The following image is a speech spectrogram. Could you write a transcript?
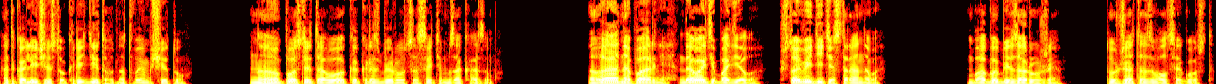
от количества кредитов на твоем счету. Но после того, как разберутся с этим заказом. «Ладно, парни, давайте по делу. Что видите странного?» «Баба без оружия», — тут же отозвался ГОСТ.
